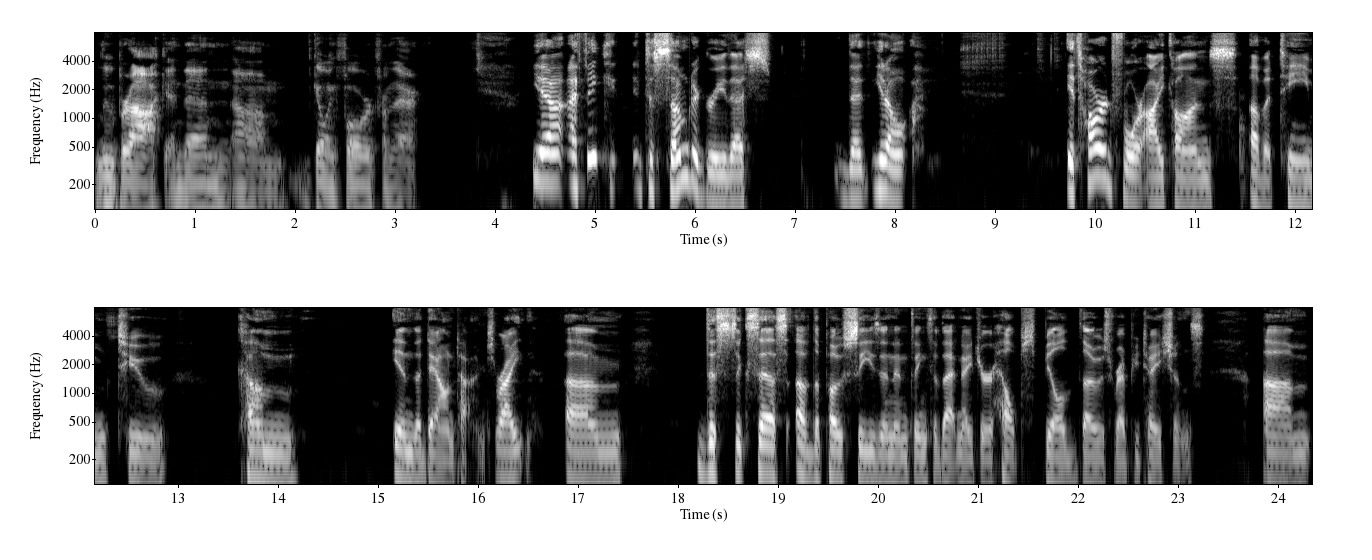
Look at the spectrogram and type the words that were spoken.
Lou Brock and then um, going forward from there. Yeah, I think to some degree that's that you know it's hard for icons of a team to come in the down times, right? Um, the success of the postseason and things of that nature helps build those reputations. Um,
